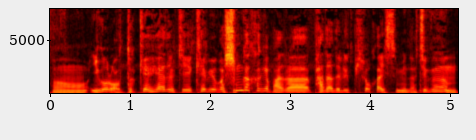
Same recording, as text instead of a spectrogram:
어 이걸 어떻게 해야 될지 KBO가 심각하게 받아 받아들일 필요가 있습니다. 지금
